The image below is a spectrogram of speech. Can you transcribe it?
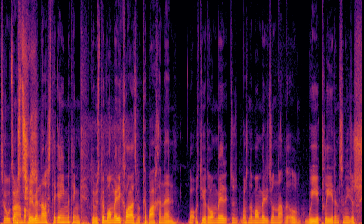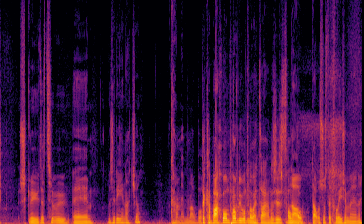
To go down, there was two in the last game, I think. There was the one where he collided with Kabak and then, what was the other one where, it just, wasn't the one where he done that little weird clearance and he just screwed it to, um, was it Ian Atchell? I can't remember now. But the Kabak one probably wouldn't have went down as his fault. No, though. that was just a collision, wasn't it?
